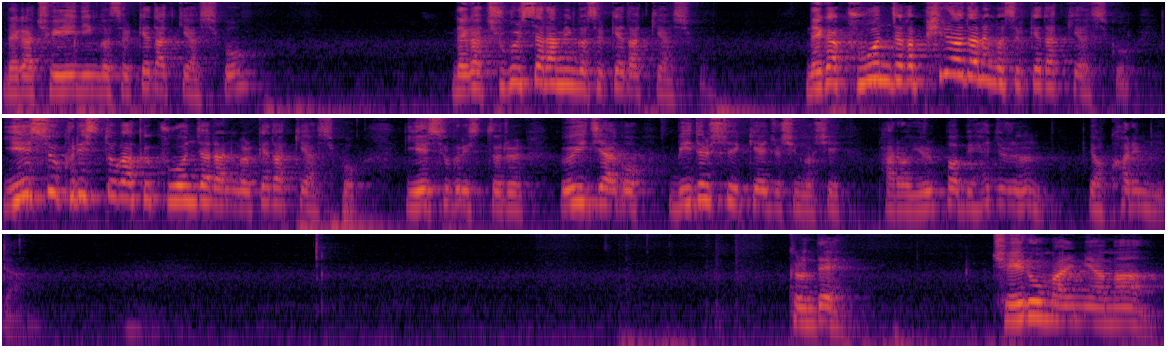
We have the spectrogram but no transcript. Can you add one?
내가 죄인인 것을 깨닫게 하시고 내가 죽을 사람인 것을 깨닫게 하시고 내가 구원자가 필요하다는 것을 깨닫게 하시고 예수 그리스도가 그 구원자라는 걸 깨닫게 하시고 예수 그리스도를 의지하고 믿을 수 있게 해주신 것이 바로 율법이 해주는 역할입니다. 그런데 죄로 말미암아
